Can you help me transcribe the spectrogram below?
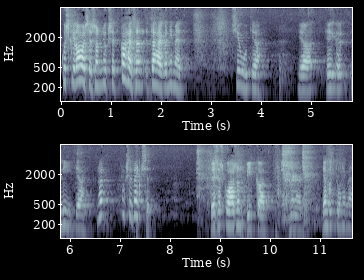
kuskil Aasias on niisugused kahe tähega nimed, siud ja, ja, ja liid ja no niisugused väiksed teises kohas on pikad nimed ja mitu nime.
